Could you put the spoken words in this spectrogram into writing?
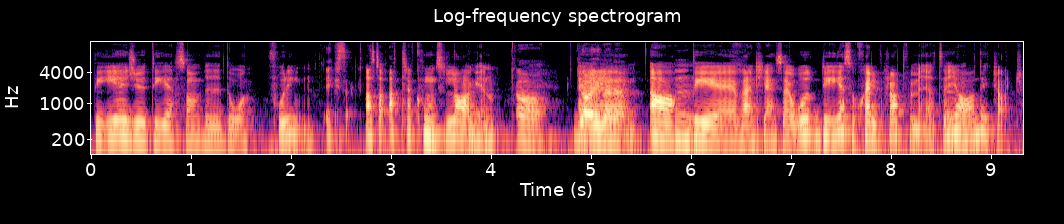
det är ju det som vi då får in. Exakt. Alltså attraktionslagen. Ja, jag gillar Eh, den. Ja, det är verkligen så. Och det är så självklart för mig att säga, ja, det är klart.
